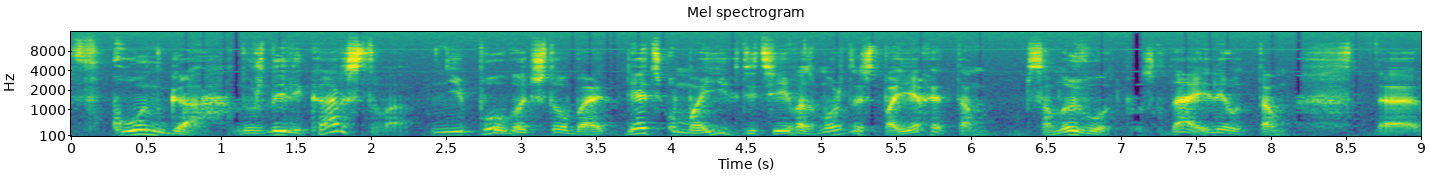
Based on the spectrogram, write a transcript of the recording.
в Конго нужны лекарства, не повод, чтобы отнять у моих детей возможность поехать там со мной в отпуск, да, или вот там, э,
